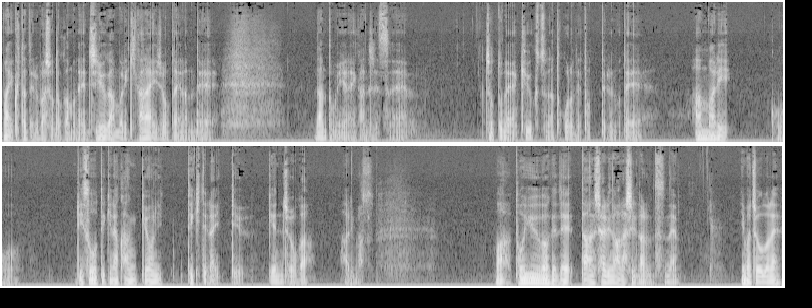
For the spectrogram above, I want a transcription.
マイク立てる場所とかもね、自由があんまり効かない状態なんで、何とも言えない感じですね。ちょっとね、窮屈なところで撮ってるので、あんまり、こう、理想的な環境にできてないっていう現状があります。まあ、というわけで断捨離の話になるんですね。今ちょうどね、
